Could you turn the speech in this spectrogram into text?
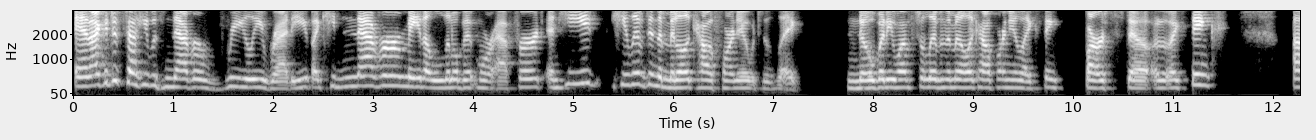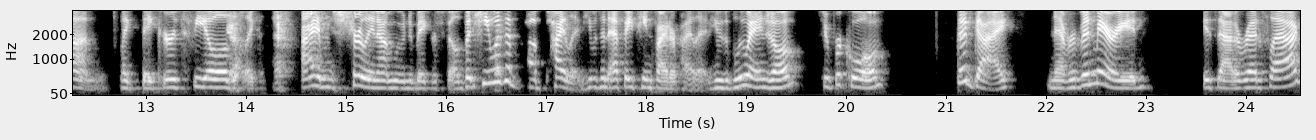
And I could just tell he was never really ready. Like he never made a little bit more effort. And he he lived in the middle of California, which is like nobody wants to live in the middle of California. Like think Barstow, like think um like Bakersfield. Yeah. Like I am surely not moving to Bakersfield, but he was a, a pilot. He was an F-18 fighter pilot. He was a Blue Angel, super cool, good guy, never been married. Is that a red flag?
